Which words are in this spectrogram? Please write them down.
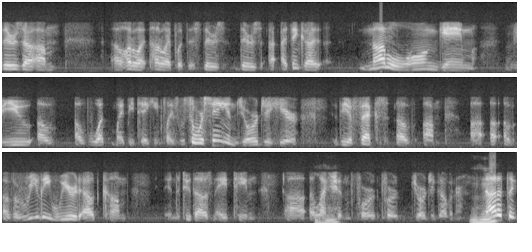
there's a um, oh, how do I how do I put this? There's there's I- think a not a long game view of of what might be taking place. So we're seeing in Georgia here the effects of um, uh, of, of a really weird outcome in the 2018 uh, election for for Georgia governor, Mhm. not at the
